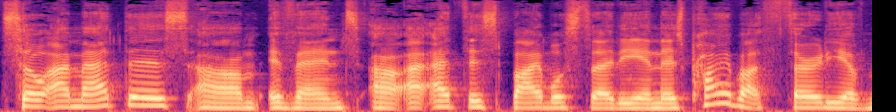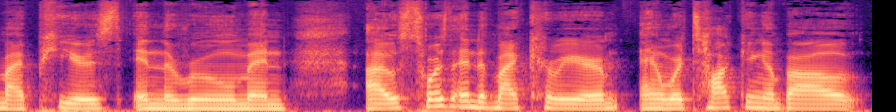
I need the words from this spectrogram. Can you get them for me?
So I'm at this um, event, uh, at this Bible study, and there's probably about 30 of my peers in the room. And I was towards the end of my career, and we're talking about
